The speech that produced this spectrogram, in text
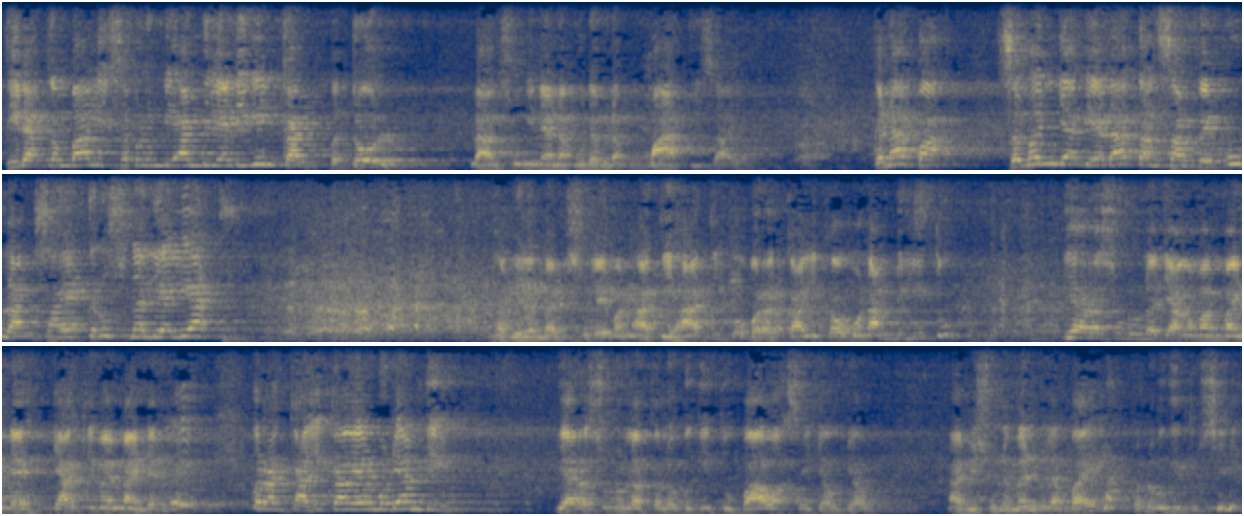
Tidak kembali sebelum diambil yang diinginkan. Betul. Langsung ini anak muda bilang, mati saya. Kenapa? Semenjak dia datang sampai pulang, saya terus Nabi Nabi Sulaiman, hati-hati kok barangkali kau mau ambil itu. Ya Rasulullah jangan main-main deh, jangan main-main deh. Barangkali kau yang mau diambil. Ya Rasulullah kalau begitu bawa saya jauh-jauh. Nabi Sulaiman bilang, baiklah kalau begitu sini.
